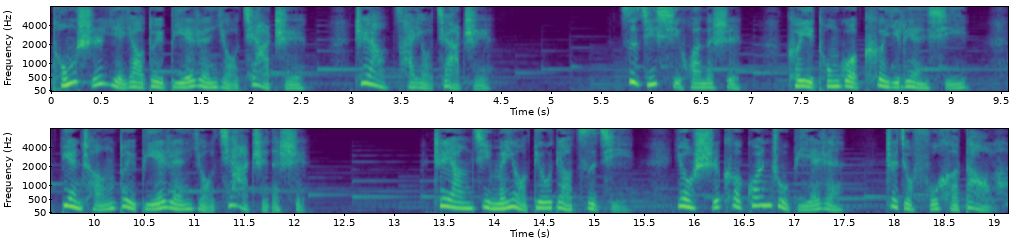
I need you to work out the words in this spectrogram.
同时也要对别人有价值，这样才有价值。自己喜欢的事，可以通过刻意练习，变成对别人有价值的事。这样既没有丢掉自己，又时刻关注别人，这就符合道了。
